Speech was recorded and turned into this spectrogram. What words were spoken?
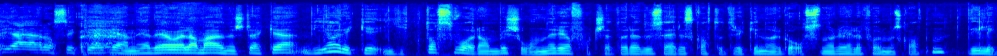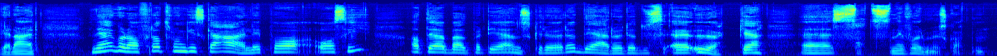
Jeg er også ikke enig i det. og la meg understreke, Vi har ikke gitt oss våre ambisjoner i å fortsette å redusere skattetrykket i Norge, også når det gjelder formuesskatten. De ligger der. Men jeg er glad for at Trond Giske er ærlig på å si at det Arbeiderpartiet ønsker å gjøre, det er å eh, øke eh, satsen i formuesskatten.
